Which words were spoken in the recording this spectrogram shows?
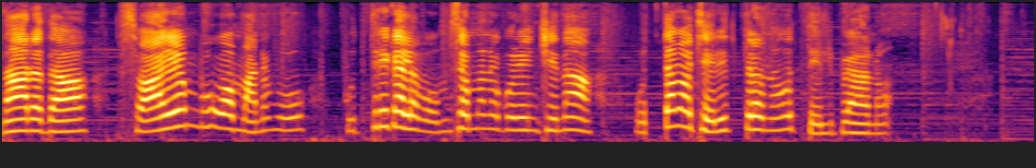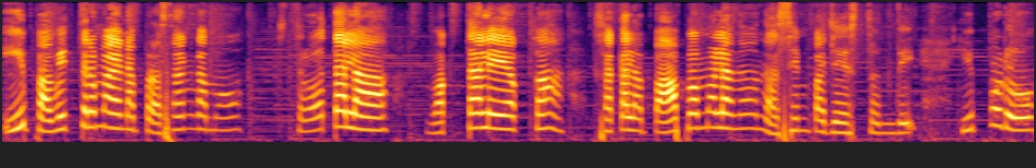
నారద స్వయంభువ మనువు పుత్రికల వంశమును గురించిన ఉత్తమ చరిత్రను తెలిపాను. ఈ పవిత్రమైన ప్రసంగము శ్రోతల వక్తల యొక్క సకల పాపములను నశింపజేస్తుంది. ఇప్పుడు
